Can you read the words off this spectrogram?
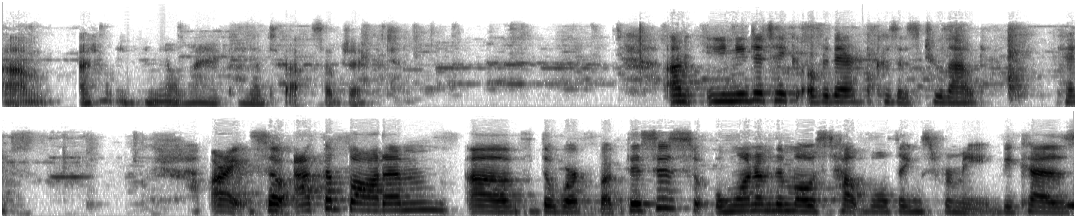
um, I don't even know why I got into that subject. Um, you need to take over there because it's too loud. Okay. All right, so at the bottom of the workbook, this is one of the most helpful things for me because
